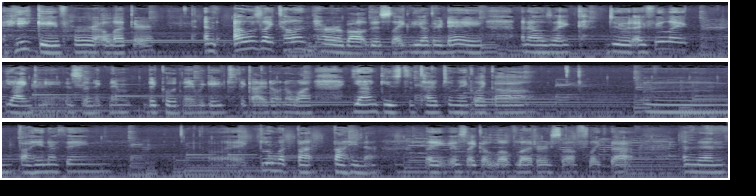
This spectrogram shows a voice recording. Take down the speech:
he gave her a letter. And I was like telling her about this like the other day, and I was like, dude, I feel like Yankee is the nickname, the code name we gave to the guy. I don't know why. Yankee is the type to make like a um, pahina thing, like blumat pahina, like it's like a love letter stuff like that. And then,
